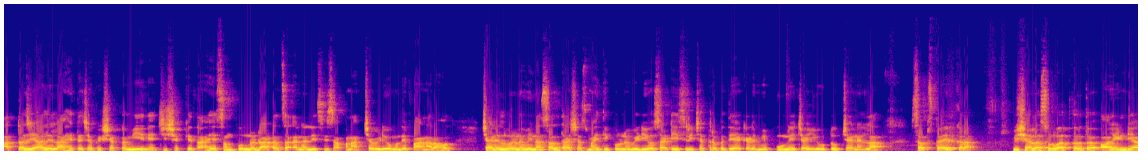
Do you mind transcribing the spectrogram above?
आत्ता जे आलेलं आहे त्याच्यापेक्षा कमी येण्याची शक्यता आहे. संपूर्ण डाटाचं अनालिसिस आपण आजच्या व्हिडिओमध्ये पाहणार आहोत. चॅनलवर नवीन असाल तर अशाच माहितीपूर्ण व्हिडिओसाठी श्री छत्रपती अकॅडमी पुणेच्या यूट्यूब चॅनलला सबस्क्राईब करा. विषयाला सुरुवात करतोय all India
